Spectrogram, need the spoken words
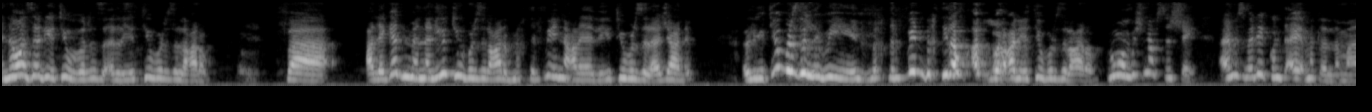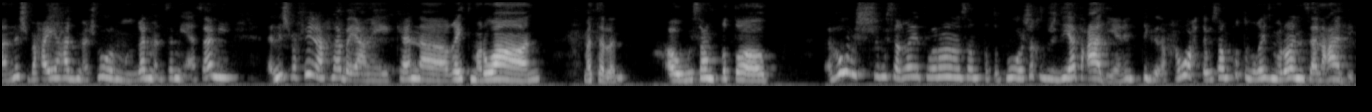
إن هو زي ال YouTubers ال YouTubers العرب. فعلى قد ما إن ال YouTubers العرب مختلفين على ال YouTubers الأجانب ال YouTubers الليبيين مختلفين باختلاف أكبر عن ال YouTubers العرب. هم مش نفس الشيء. أنا بالنسبة لي كنت أي مثلا لما نشبه أي حد مشهور من غير ما نسمي أسامي نشبه فينا إحنا يعني كان غيث مروان مثلا أو وسام قطب هو مش مش غيث مروان وسام قطب هو شخص بجديات عادي يعني أنت تقدر هو حتى وسام قطب وغيث مروان إنسان عادي.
